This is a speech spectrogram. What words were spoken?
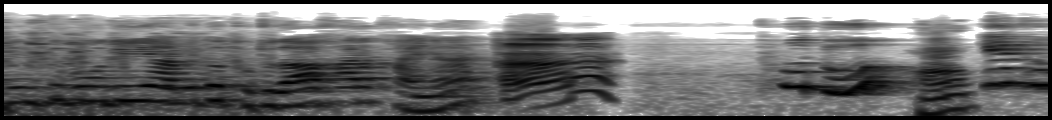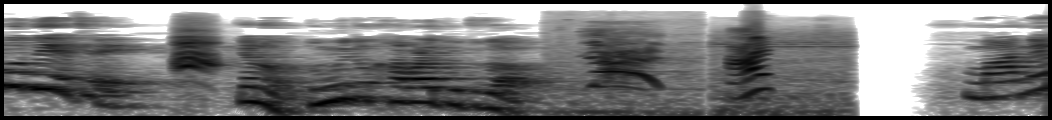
কিন্তু বৌদি আমি তো থুতু দেওয়া খার খাই না। থুতু? কে থুতু দিয়েছে? কেন? তুমি তো খাবারে থুতু দাও। মানে?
